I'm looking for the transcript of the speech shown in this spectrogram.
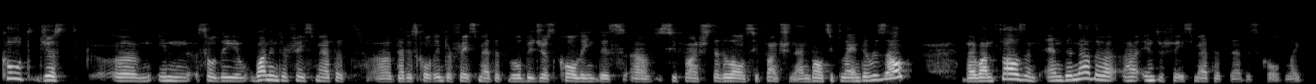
code just um, in so the one interface method uh, that is called interface method will be just calling this uh, C function standalone C function and multiplying the result by 1000 and another uh, interface method that is called like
